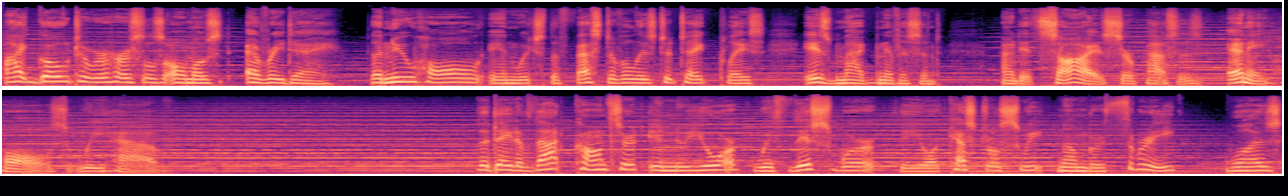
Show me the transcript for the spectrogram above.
I go to rehearsals almost every day. The new hall in which the festival is to take place is magnificent, and its size surpasses any halls we have. The date of that concert in New York with this work, the Orchestral Suite Number 3, was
